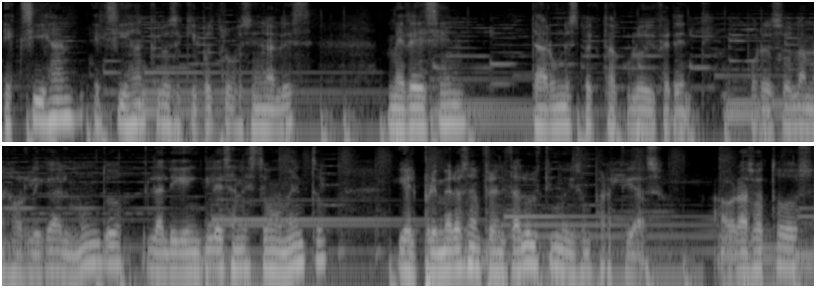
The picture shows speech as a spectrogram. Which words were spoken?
exijan, exijan que los equipos profesionales merecen dar un espectáculo diferente. Por eso es la mejor liga del mundo, la liga inglesa en este momento, y el primero se enfrenta al último y es un partidazo. Abrazo a todos.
